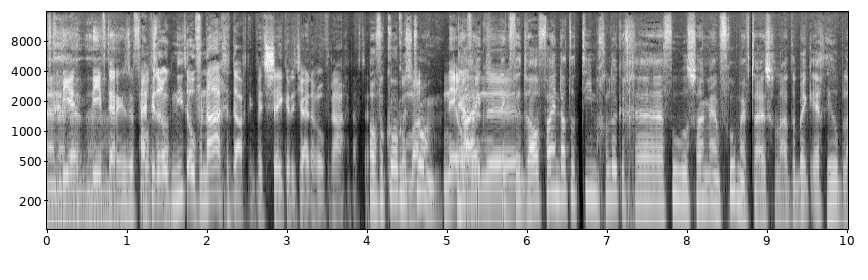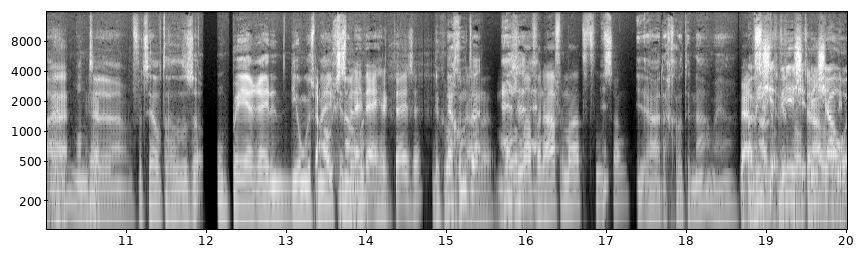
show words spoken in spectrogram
heeft, nee, die, nee, heeft, nee. die heeft ergens een Heb je er ook niet over nagedacht? Ik weet zeker dat jij erover nagedacht hebt. Over Corbin Kom. Strong. Nee, ja, over ik, een, ik vind het wel fijn dat het team gelukkig uh, Vogelsang en Vroom heeft thuisgelaten. Daar ben ik echt heel blij Ja. om. Want Ja. eh, voor hetzelfde hadden ze om PR-reden die jongens De meegenomen. blijven eigenlijk thuis, hè? De grote Ja, goed, hè. namen. Mollema, Van Havermaat, Voelsang. Ja, de grote namen, ja. Ja, Maar dat wie is, wie is, de wie jouw...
